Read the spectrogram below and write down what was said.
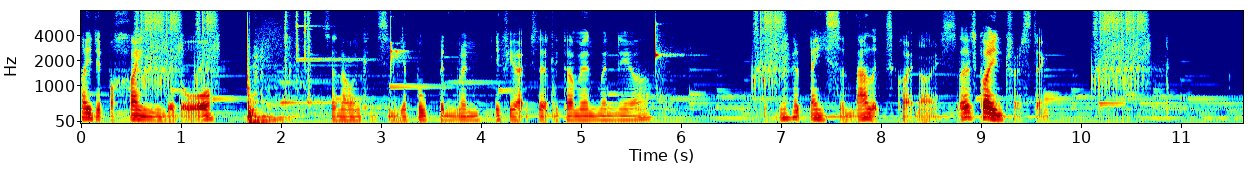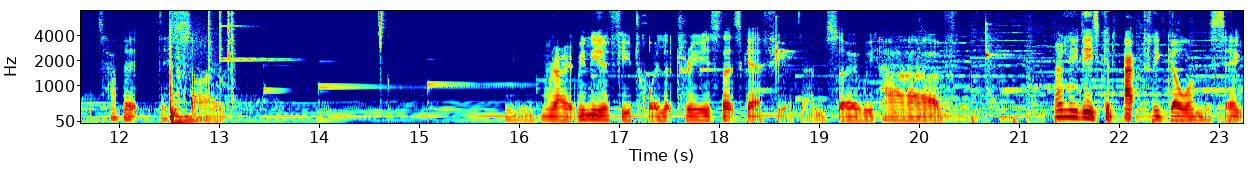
hide it behind the door. So no one can see you pooping when if you accidentally come in when you are. Rivet basin, that looks quite nice. That's quite interesting. Let's have it this side. Right, we need a few toiletries. Let's get a few of them. So we have... Only these could actually go on the sink.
